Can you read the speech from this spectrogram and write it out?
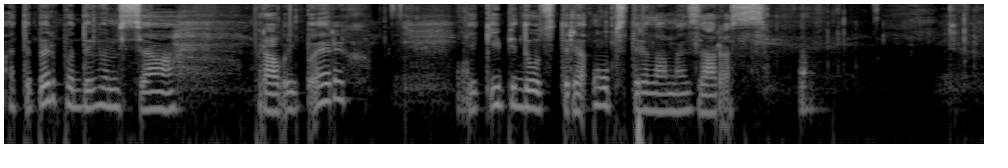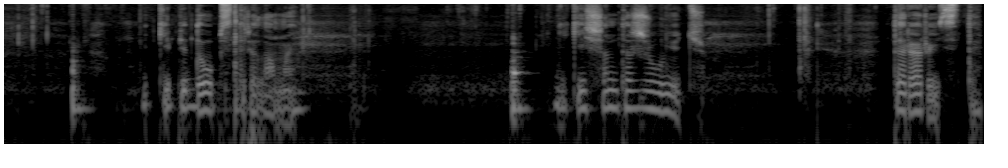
А тепер подивимося правий берег, який під обстрілами зараз. Які під обстрілами, які шантажують терористи.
